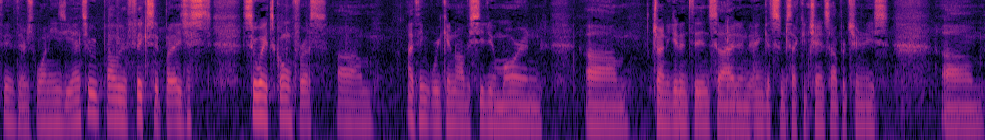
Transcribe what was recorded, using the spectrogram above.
think there's one easy answer. We'd probably fix it, but it's just it's the way it's going for us. Um, I think we can obviously do more, and um, trying to get into the inside and, and, get some second chance opportunities. Um,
